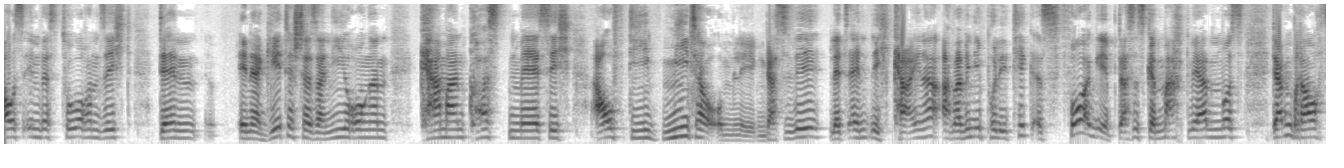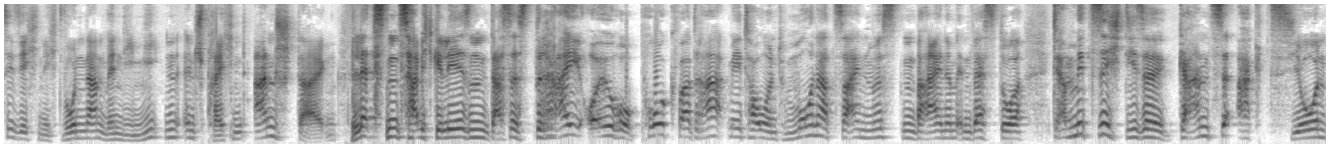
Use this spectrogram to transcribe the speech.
aus Investorensicht, denn energetische Sanierungen kann man kostenmäßig auf die Mieter umlegen. Das will letztendlich keiner, aber wenn die Politik es vorgibt, dass es gemacht werden muss, dann braucht sie sich nicht wundern, wenn die Mieten entsprechend ansteigen. Letztens habe ich gelesen, dass es drei Euro pro Quadratmeter und Monat sein müssten bei einem Investor, damit sich diese ganze Aktion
